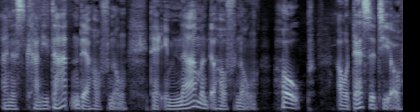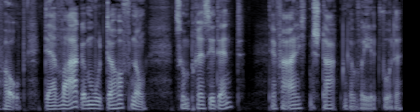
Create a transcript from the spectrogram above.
eines Kandidaten der Hoffnung, der im Namen der Hoffnung, Hope, Audacity of Hope, der Wagemut der Hoffnung, zum Präsident der Vereinigten Staaten gewählt wurde,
